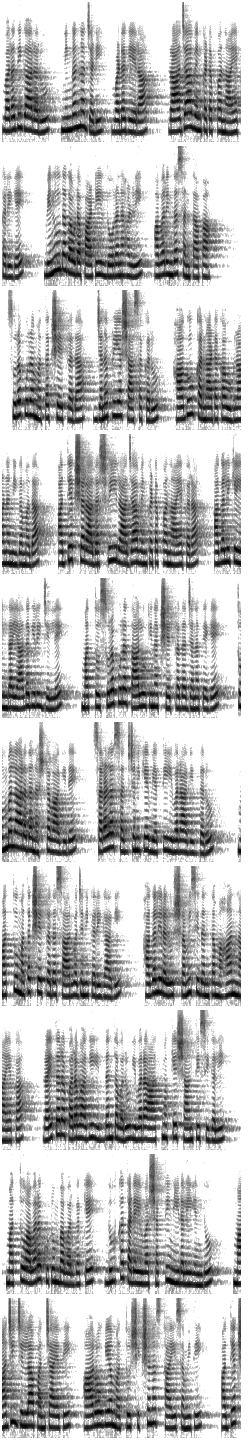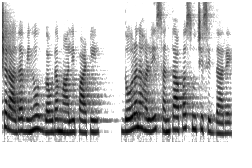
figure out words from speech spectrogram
ವರದಿಗಾರರು ನಿಂಗನ್ನ ಜಡಿ, ವಡಗೇರ, ರಾಜಾ ವೆಂಕಟಪ್ಪ ನಾಯಕರಿಗೆ ವಿನೋದಗೌಡ ಪಾಟೀಲ್ ದೋರನಹಳ್ಳಿ ಅವರಿಂದ ಸಂತಾಪ. ಸುರಪುರ ಮತಕ್ಷೇತ್ರದ ಜನಪ್ರಿಯ ಶಾಸಕರು ಹಾಗೂ ಕರ್ನಾಟಕ ಉಗ್ರಾಣ ನಿಗಮದ ಅಧ್ಯಕ್ಷರಾದ ಶ್ರೀ ರಾಜಾ ವೆಂಕಟಪ್ಪ ನಾಯಕರ ಅಗಲಿಕೆಯಿಂದ ಯಾದಗಿರಿ ಜಿಲ್ಲೆ ಮತ್ತು ಸುರಪುರ ತಾಲೂಕಿನ ಕ್ಷೇತ್ರದ ಜನತೆಗೆ ತುಂಬಲಾರದ ನಷ್ಟವಾಗಿದೆ. ಸರಳ ಸಜ್ಜನಿಕೆ ವ್ಯಕ್ತಿ ಇವರಾಗಿದ್ದರು. ಮತ್ತು ಮತಕ್ಷೇತ್ರದ ಸಾರ್ವಜನಿಕರಿಗಾಗಿ ಹಗಲಿರಲು ಶ್ರಮಿಸಿದಂಥ ಮಹಾನ್ ನಾಯಕ, ರೈತರ ಪರವಾಗಿ ಇದ್ದಂಥವರು ಇವರ ಆತ್ಮಕ್ಕೆ ಶಾಂತಿ ಸಿಗಲಿ ಮತ್ತು ಅವರ ಕುಟುಂಬ ವರ್ಗಕ್ಕೆ ದುಃಖ ತಡೆಯುವ ಶಕ್ತಿ ನೀಡಲಿ ಎಂದು ಮಾಜಿ ಜಿಲ್ಲಾ ಪಂಚಾಯತಿ, ಆರೋಗ್ಯ ಮತ್ತು ಶಿಕ್ಷಣ ಸ್ಥಾಯಿ ಸಮಿತಿ ಅಧ್ಯಕ್ಷರಾದ ವಿನೋದ್ ಗೌಡ ಮಾಲಿಪಾಟೀಲ್, ದೋರನಹಳ್ಳಿ ಸಂತಾಪ ಸೂಚಿಸಿದ್ದಾರೆ.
